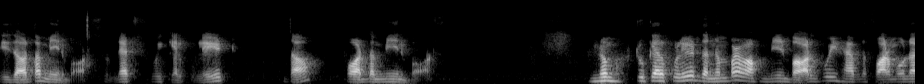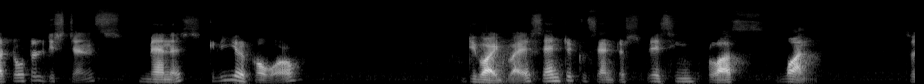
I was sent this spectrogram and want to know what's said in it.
these are the main bars so let's we calculate the for the main bars Num to calculate the number of main bars, we have the formula total distance minus clear cover divided by center to center spacing plus 1. So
